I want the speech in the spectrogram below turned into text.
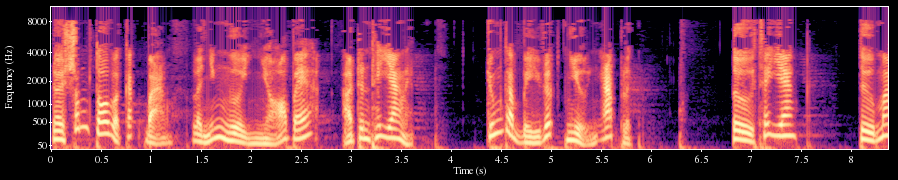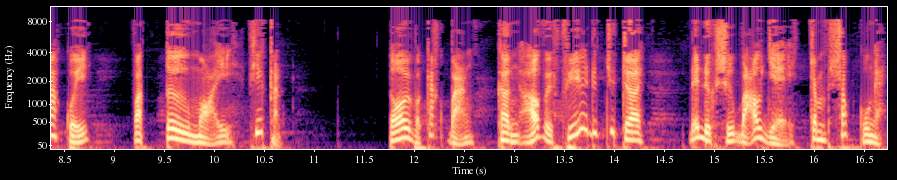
Đời sống tôi và các bạn là những người nhỏ bé ở trên thế gian này. Chúng ta bị rất nhiều những áp lực. Từ thế gian, từ ma quỷ, và từ mọi khía cạnh. Tôi và các bạn cần ở về phía Đức Chúa Trời để được sự bảo vệ, chăm sóc của Ngài.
